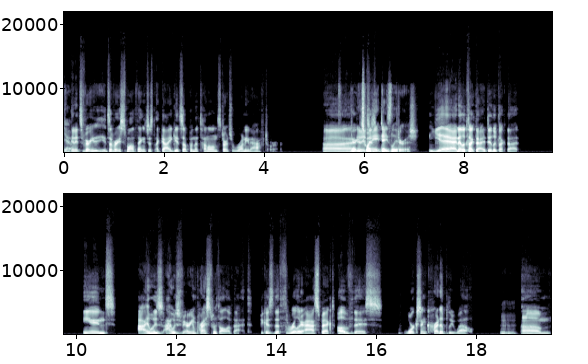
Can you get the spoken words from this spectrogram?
Yeah. and it's very it's a very small thing it's just a guy gets up in the tunnel and starts running after her uh Very it's just- 28 days later ish. yeah, and it looked like that. It did look like that. And I was I was very impressed with all of that because the thriller aspect of this works incredibly well. Mm-hmm. Um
